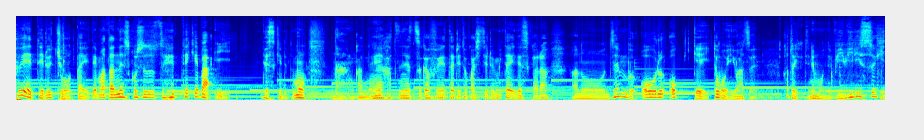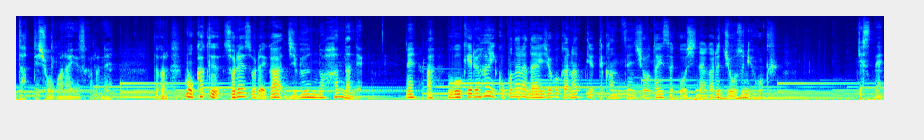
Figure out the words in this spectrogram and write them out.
増えてる状態で、またね、少しずつ減っていけばいいですけれどもなんかね発熱が増えたりとかしてるみたいですからあの全部オールオッケーとも言わずかといってねもうねビビりすぎたってしょうがないですからね。だからもう各それぞれが自分の判断でねあ動ける範囲ここなら大丈夫かなって言って感染症対策をしながら上手に動く。ですね。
